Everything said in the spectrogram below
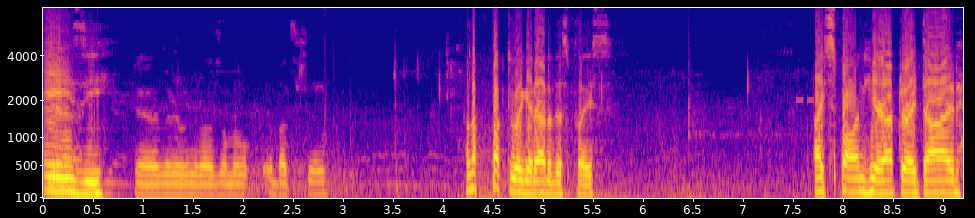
Easy. Yeah, literally what I was on the, about to say. How the fuck do I get out of this place? I spawned here after I died.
